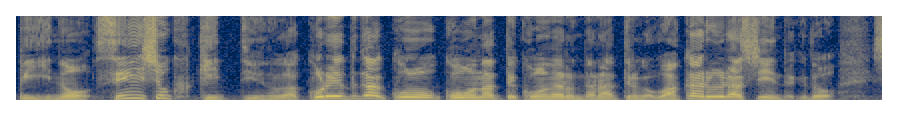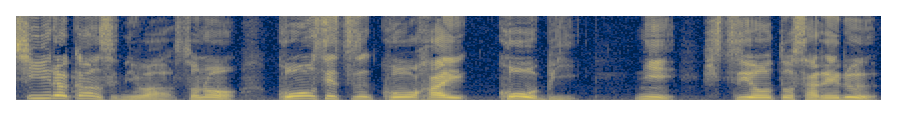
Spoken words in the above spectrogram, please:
ピーの生殖器っていうのがこれがこうこうなってこうなるんだなっていうのが分かるらしいんだけどシーラカンスにはその交接交配交尾に必要とされる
